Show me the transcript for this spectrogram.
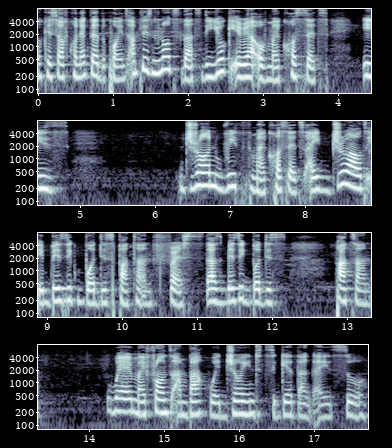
okay so i've connected the point and please note that the yoke area of my corset is drawn with my corset i drew out a basic bodice pattern first. That's basic bodice pattern where my front and back were joined together guys. So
